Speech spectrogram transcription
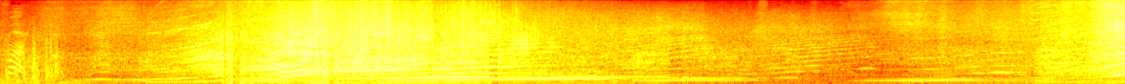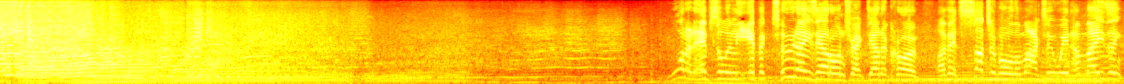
Good. What an absolutely epic two days out on track down at Chrome. I've had such a ball. The Mark II went amazing.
